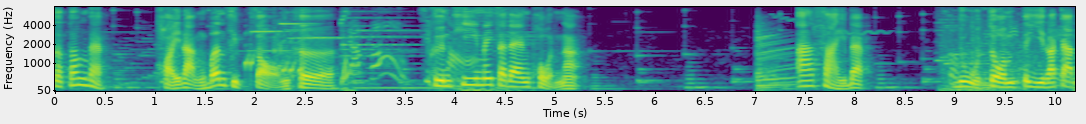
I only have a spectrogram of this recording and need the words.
จะต้องแบบถอยหลังเบิ้ล 12 เธอดับเบิลสิบสอพื้นที่ไม่แสดงผลน่ะ อาศัยแบบดูดโจมตีละกัน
